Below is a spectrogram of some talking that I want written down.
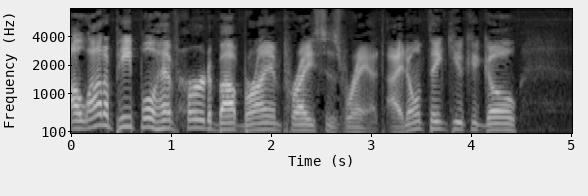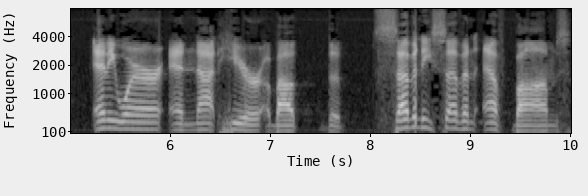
a lot of people have heard about Bryan Price's rant. I don't think you could go anywhere and not hear about 77 F bombs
